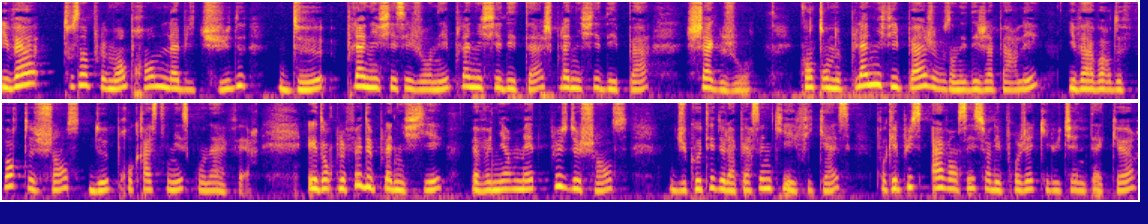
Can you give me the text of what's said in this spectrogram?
il va tout simplement prendre l'habitude de planifier ses journées, planifier des tâches, planifier des pas chaque jour. Quand on ne planifie pas, je vous en ai déjà parlé, il va avoir de fortes chances de procrastiner ce qu'on a à faire. Et donc le fait de planifier va venir mettre plus de chances du côté de la personne qui est efficace pour qu'elle puisse avancer sur les projets qui lui tiennent à cœur,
